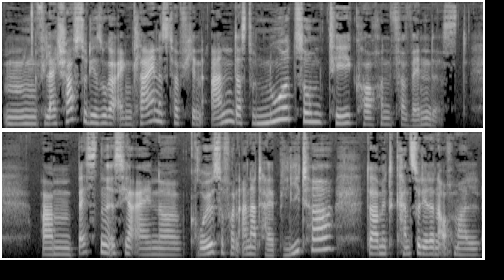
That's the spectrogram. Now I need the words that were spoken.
Mm, vielleicht schaffst du dir sogar ein kleines Töpfchen an, das du nur zum Teekochen verwendest. Am besten ist ja eine Größe von anderthalb Liter. Damit kannst du dir dann auch mal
